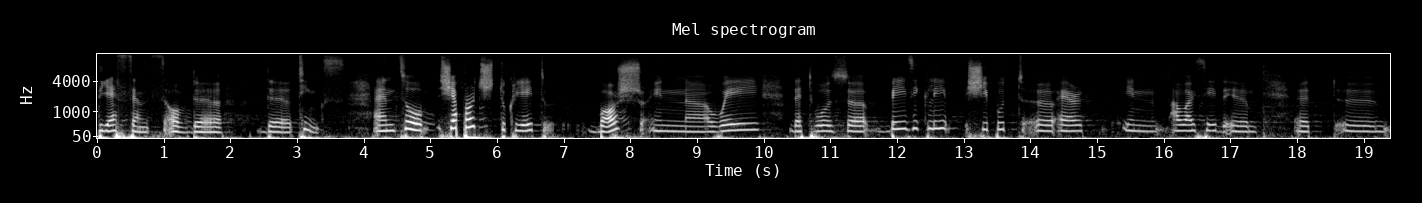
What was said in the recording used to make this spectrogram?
the essence of the, the things. And so she approached to create Bosch in a way that was uh, basically she put uh, her in how I said um, uh, um,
